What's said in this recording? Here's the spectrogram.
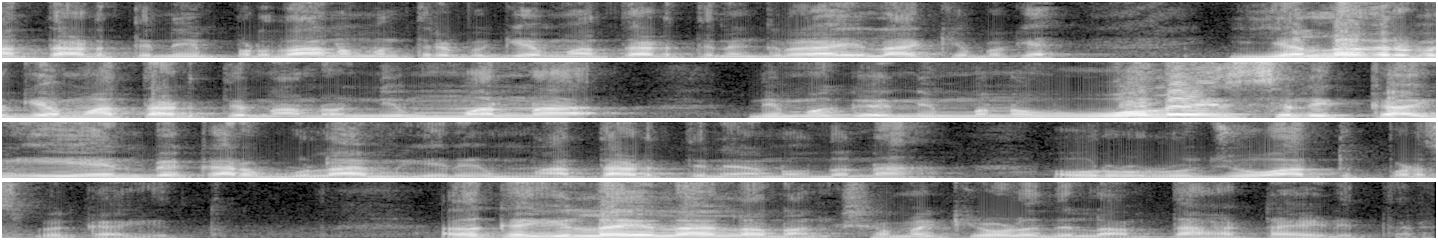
ಮಾತಾಡ್ತೀನಿ, ಪ್ರಧಾನಮಂತ್ರಿ ಬಗ್ಗೆ ಮಾತಾಡ್ತೀನಿ, ಗೃಹ ಇಲಾಖೆ ಬಗ್ಗೆ ಎಲ್ಲದರ ಬಗ್ಗೆ ಮಾತಾಡ್ತೀನಿ ನಾನು. ನಿಮ್ಮನ್ನು, ನಿಮಗೆ, ನಿಮ್ಮನ್ನು ಓಲೈಸಲಿಕ್ಕಾಗಿ ಏನು ಬೇಕಾದ್ರೂ ಗುಲಾಮಗಿರಿ ಮಾತಾಡ್ತೀನಿ ಅನ್ನೋದನ್ನು ಅವರು ರುಜುವಾತು ಪಡಿಸ್ಬೇಕಾಗಿತ್ತು. ಅದಕ್ಕೆ ಇಲ್ಲ ಇಲ್ಲ ಇಲ್ಲ, ನಾನು ಕ್ಷಮೆ ಕೇಳೋದಿಲ್ಲ ಅಂತ ಹಠ ಹಿಡಿತಾರೆ.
